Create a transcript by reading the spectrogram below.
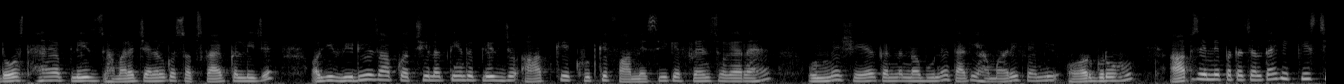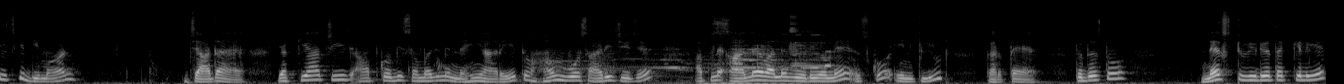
दोस्त हैं प्लीज़ हमारे चैनल को सब्सक्राइब कर लीजिए। और ये वीडियोज़ आपको अच्छी लगती हैं तो प्लीज़ जो आपके, खुद के फार्मेसी के फ्रेंड्स वगैरह हैं, उनमें शेयर करना ना भूलें, ताकि हमारी फैमिली और ग्रो हो। आपसे हमें पता चलता है कि किस चीज़ की डिमांड ज़्यादा है, या क्या चीज़ आपको भी समझ में नहीं आ रही तो हम वो सारी चीज़ें अपने आने वाले वीडियो में उसको इंक्लूड करते हैं। तो दोस्तों नेक्स्ट वीडियो तक के लिए,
